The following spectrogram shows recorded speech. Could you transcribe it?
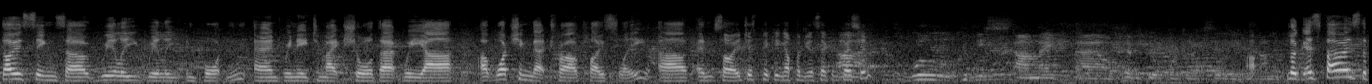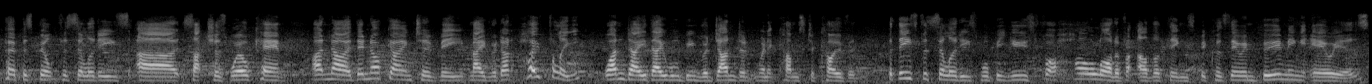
those things are really, really important, and we need to make sure that we are uh, watching that trial closely. Uh, and sorry, just picking up on your second question. Will, could this uh, make uh, purpose-built quarantine facilities redundant? Look, as far as the purpose-built facilities uh, such as Wellcamp, uh, no, they're not going to be made redundant. Hopefully, one day they will be redundant when it comes to COVID. But these facilities will be used for a whole lot of other things because they're in booming areas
